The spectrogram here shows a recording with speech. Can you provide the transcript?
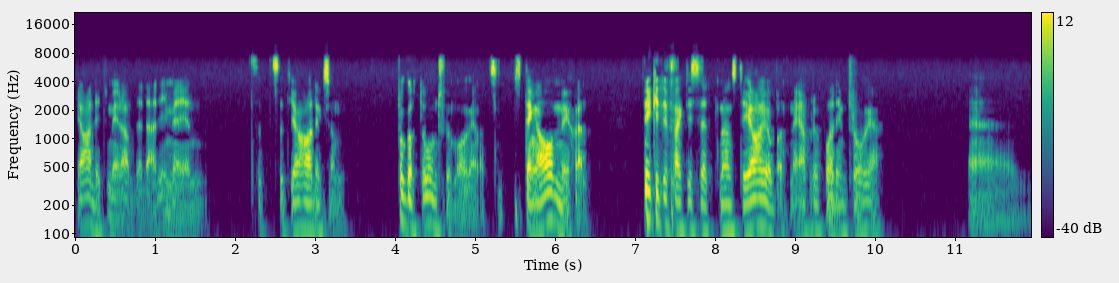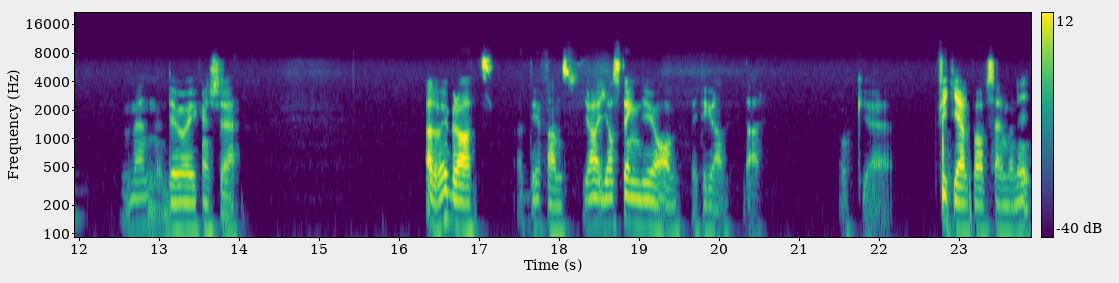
jag har lite mer av det där i mig. Än, så, så jag har liksom på gott och ont förmågan att stänga av mig själv. Vilket är faktiskt ett mönster jag har jobbat med, apropå din fråga. Eh, men det var ju kanske Ja, det var ju bra att, att det fanns. Jag, jag stängde ju av lite grann där. Och eh, fick hjälp av ceremoni.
